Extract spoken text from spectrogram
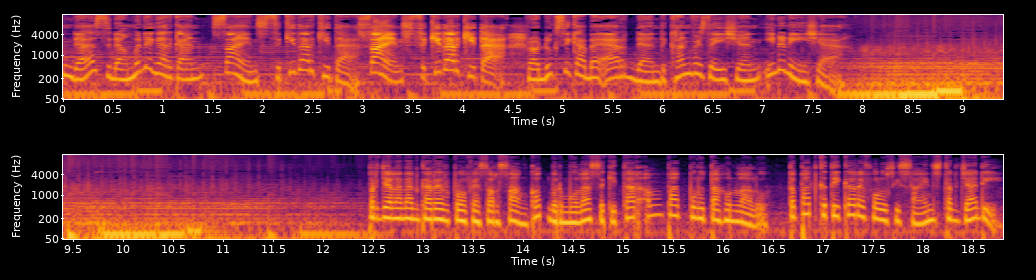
Anda sedang mendengarkan Sains Sekitar Kita. Sains Sekitar Kita. Produksi KBR dan The Conversation Indonesia. Perjalanan karir Profesor Sangkot bermula sekitar 40 tahun lalu, tepat ketika revolusi sains terjadi.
